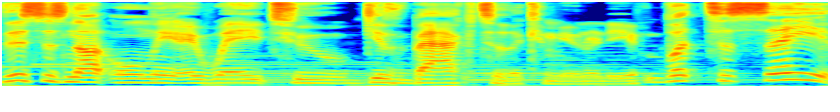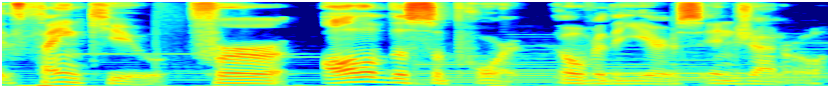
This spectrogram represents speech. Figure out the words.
This is not only a way to give back to the community, but to say thank you for all of the support over the years in general.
